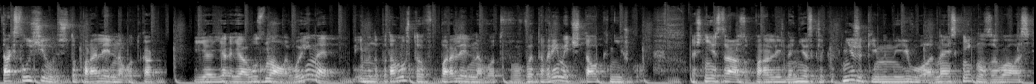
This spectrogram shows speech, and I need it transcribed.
Так случилось, что параллельно, вот как я, я, я узнал его имя, именно потому, что параллельно вот в, в это время читал книжку. Точнее, сразу параллельно несколько книжек именно его. Одна из книг называлась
